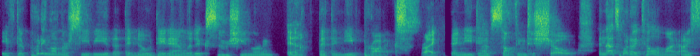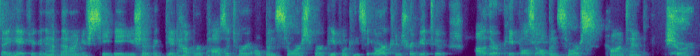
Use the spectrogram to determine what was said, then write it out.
if they're putting on their CV that they know data analytics and machine learning, yeah, that they need products. Right. They need to have something to show. And that's what I tell them. I, I say, hey, if you're going to have that on your CV, you should have a GitHub repository, open source, where people can see or contribute to other people's open source content. Sure.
